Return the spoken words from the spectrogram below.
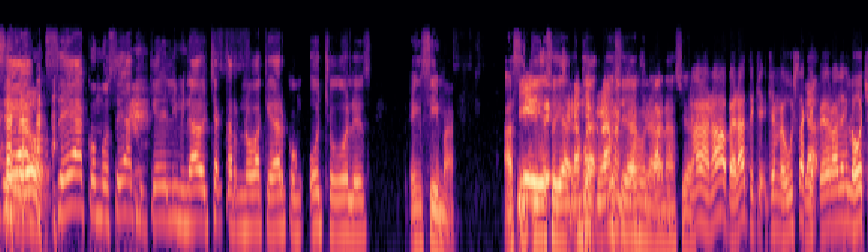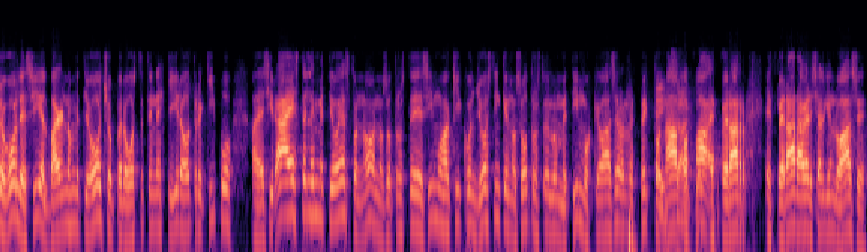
sea, sea como sea que quede eliminado, el Shakhtar no va a quedar con ocho goles encima. Así que eso ya, es una ganancia. No, no, no, espérate, que, me gusta que Pedro hable los ocho goles. Sí, el Bayern nos metió ocho, pero vos te tenés que ir a otro equipo a decir, ah, este les metió esto. No, nosotros te decimos aquí con Justin que nosotros te lo metimos. ¿Qué vas a hacer al respecto? Nada, papá, esperar, esperar a ver si alguien lo hace.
